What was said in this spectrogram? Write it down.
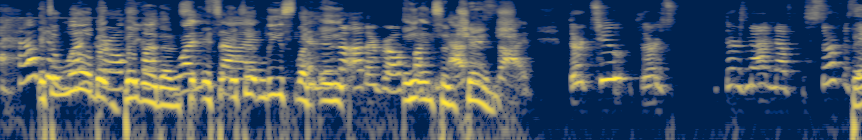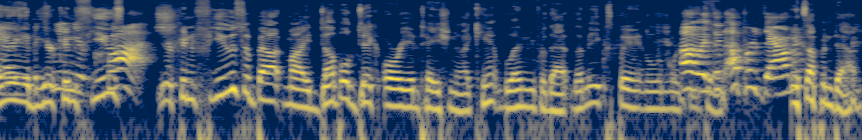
How It's a little bit bigger than one it's. It's at least like eight. girl eight and some change. side. There are two. There's there's not enough surface area Babe, between you're confused. your crotch. You're confused about my double dick orientation, and I can't blame you for that. Let me explain it in a little more detail. oh, is it up or down? It's up and down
